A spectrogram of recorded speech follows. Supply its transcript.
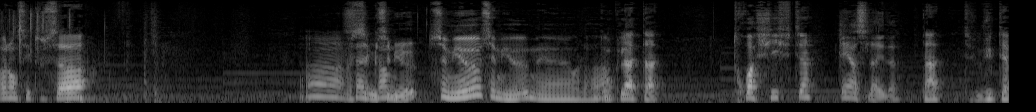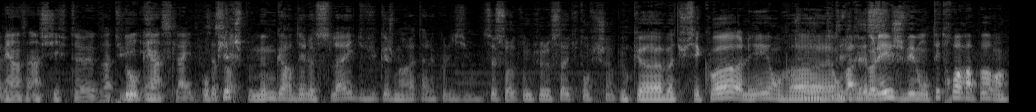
relancer tout ça. Ah, bah, Ça, c'est mieux. C'est mieux, c'est mieux, mais euh, voilà. Donc là, t'as trois shifts. Et un slide. T'as, vu que t'avais un, un shift euh, gratuit Donc, et un slide. Au c'est pire, ça. je peux même garder le slide vu que je m'arrête à la collision. C'est ça. Donc le slide, tu t'en fiches un peu. Donc, euh, bah, tu sais quoi Allez, on Tu montes va, toutes on les va vitesses. rigoler. Je vais monter trois rapports. hein.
